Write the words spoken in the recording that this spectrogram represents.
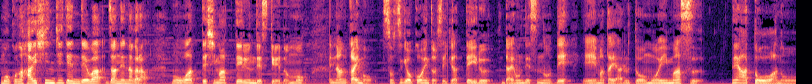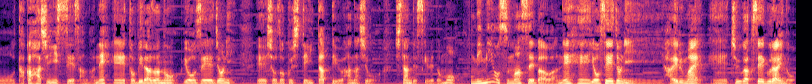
もうこの配信時点では残念ながらもう終わってしまっているんですけれども、何回も卒業公演としてやっている台本ですので、えーまたやると思います。ね、あと、あの、高橋一生さんがね、えー扉座の養成所に、えー所属していたっていう話をしたんですけれども、耳をすませばはね、えー養成所に入る前、え中学生ぐらいの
